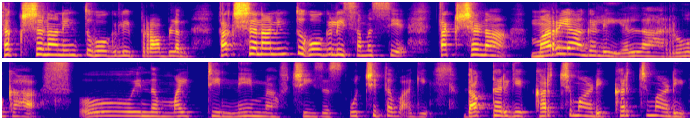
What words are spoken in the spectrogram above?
ತಕ್ಷಣ ನಿಂತು ಹೋಗಲಿ ಪ್ರಾಬ್ಲಮ್ ತಕ್ಷಣ ನಿಂತು ಹೋಗಲಿ ಸಮಸ್ಯೆ, ತಕ್ಷಣ ಮರೆಯಾಗಲಿ ಎಲ್ಲ ರೋಗ. ಓ in the mighty name of Jesus ಉಚಿತವಾಗಿ ಡಾಕ್ಟರ್ಗೆ ಖರ್ಚು ಮಾಡಿ ಖರ್ಚು ಮಾಡಿ.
